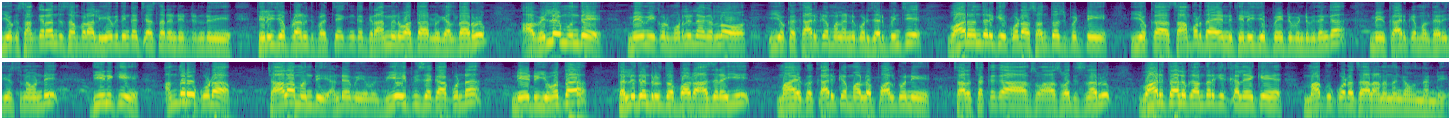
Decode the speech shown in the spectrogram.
ఈ యొక్క సంక్రాంతి సంబరాలు ఏ విధంగా చేస్తారనేటువంటిది తెలియజెప్పడానికి ప్రత్యేకంగా గ్రామీణ వాతావరణంకి వెళ్తారు. ఆ వెళ్ళే ముందే మేము ఇక్కడ మురళీనగర్లో ఈ యొక్క కార్యక్రమాలన్నీ కూడా జరిపించి వారందరికీ కూడా సంతోషపెట్టి ఈ యొక్క సాంప్రదాయాన్ని తెలియజెప్పేటువంటి విధంగా మేము కార్యక్రమాలు తెలియజేస్తున్నామండి. దీనికి అందరూ కూడా చాలామంది అంటే విఐపీసే కాకుండా నేటి యువత తల్లిదండ్రులతో పాటు హాజరయ్యి మా యొక్క కార్యక్రమాల్లో పాల్గొని చాలా చక్కగా ఆస్వా- ఆస్వాదిస్తున్నారు. వారి తాలూకు అందరికీ కలయికే మాకు కూడా చాలా ఆనందంగా ఉందండి.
